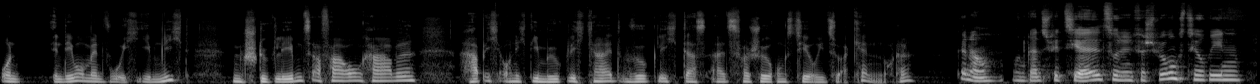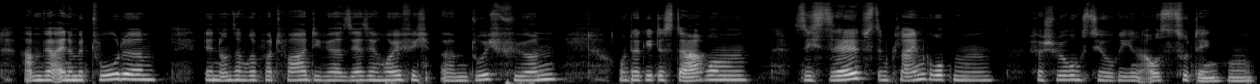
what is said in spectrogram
und in dem Moment, wo ich eben nicht ein Stück Lebenserfahrung habe, habe ich auch nicht die Möglichkeit, wirklich das als Verschwörungstheorie zu erkennen, oder? Genau. Und ganz speziell zu den Verschwörungstheorien haben wir eine Methode in unserem Repertoire, die wir sehr, sehr häufig ähm, durchführen. Und da geht es darum, sich selbst in Kleingruppen Verschwörungstheorien auszudenken.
